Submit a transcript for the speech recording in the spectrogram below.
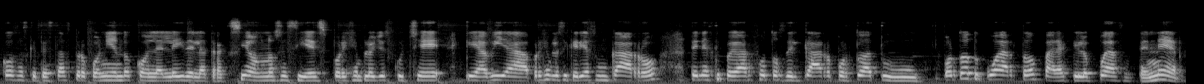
cosas que te estás proponiendo con la ley de la atracción. No sé si es, por ejemplo, yo escuché que había, por ejemplo, si querías un carro, tenías que pegar fotos del carro por toda tu por todo tu cuarto para que lo puedas obtener.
